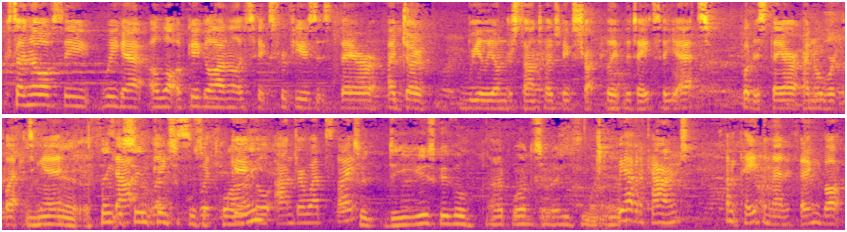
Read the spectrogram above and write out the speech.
Because I know obviously we get a lot of Google Analytics reviews. It's there. I don't really understand how to extrapolate the data yet, but it's there. I know we're collecting Yeah, it. I think the same principles with apply. Google and our website. So do you use Google AdWords or anything like that? we have an account. I haven't paid them anything, but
